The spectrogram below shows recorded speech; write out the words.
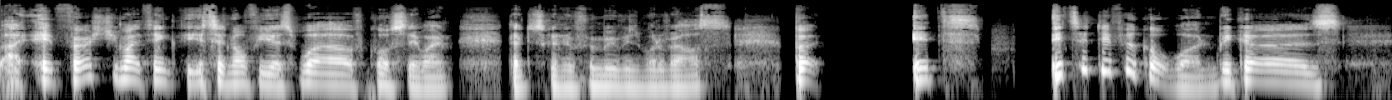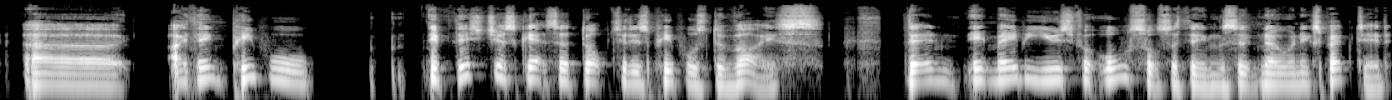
at first you might think it's an obvious. Well, of course they won't. They're just going to for movies and whatever else. But it's it's a difficult one because uh, I think people, if this just gets adopted as people's device, then it may be used for all sorts of things that no one expected.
